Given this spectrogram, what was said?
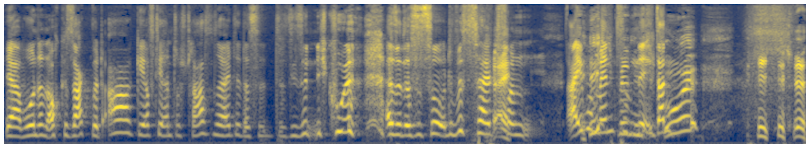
ja, wo dann auch gesagt wird, ah, geh auf die andere Straßenseite, das, das, die sind nicht cool. Also das ist so, du bist halt von einem Moment zum nächsten. Dann, cool.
